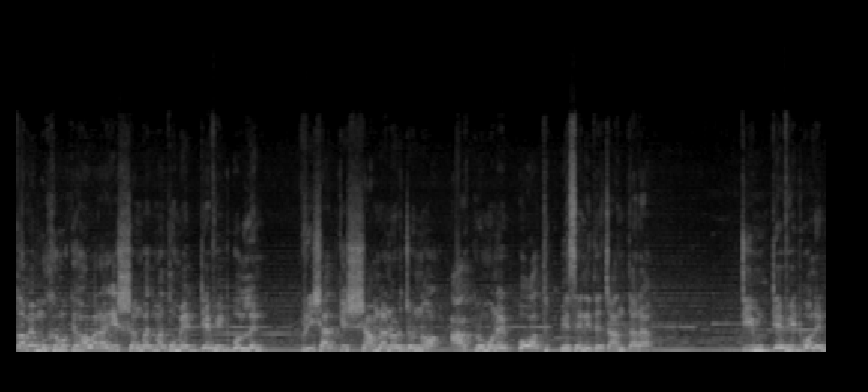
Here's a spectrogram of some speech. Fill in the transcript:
তবে মুখোমুখি হওয়ার আগে সংবাদ মাধ্যমে ডেভিড বললেন, রিশাদকে সামলানোর জন্য আক্রমণের পথ বেছে নিতে চান তারা। টিম ডেভিড বলেন,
